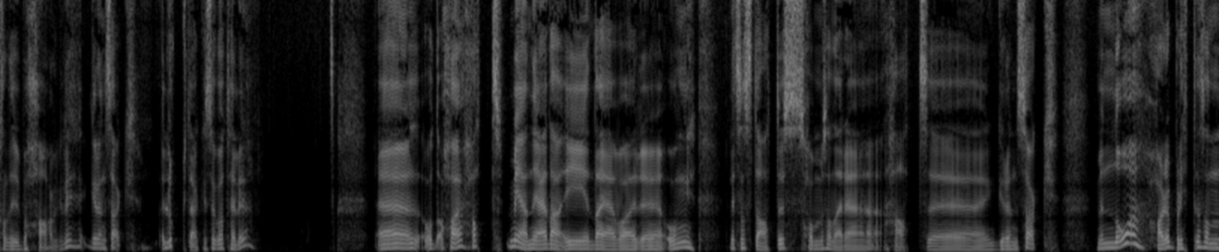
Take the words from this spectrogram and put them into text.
kall det ubehagelig grønnsak. Lukta ikke så godt heller. Eh, og har jeg hatt, mener jeg da, i, da jeg var uh, ung, litt sånn status som sånn derre hatgrønnsak. Men nå har det blitt en sånn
